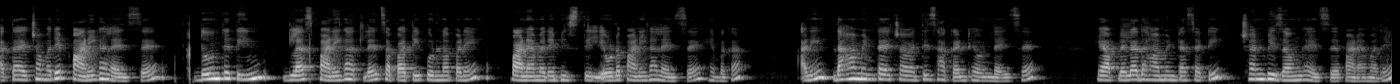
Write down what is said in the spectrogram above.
आता याच्यामध्ये पाणी घालायचं आहे दोन ते तीन ग्लास पाणी घातलं आहे चपाती पूर्णपणे पाण्यामध्ये भिजतील एवढं पाणी घालायचं आहे हे बघा. आणि दहा मिनटं याच्यावरती झाकण ठेवून द्यायचं आहे हे आपल्याला दहा मिनटासाठी छान भिजावून घ्यायचं आहे पाण्यामध्ये.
